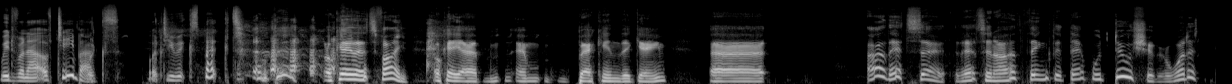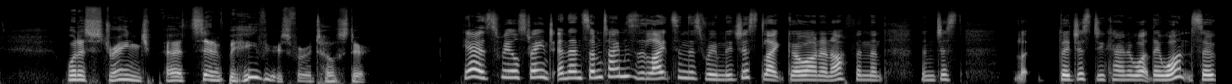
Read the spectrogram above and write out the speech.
We'd run out of tea bags. What do you expect? okay, okay, that's fine. Okay, uh, m- um, back in the game. Uh, oh, that's uh, that's an odd thing that that would do, sugar. What a what a strange uh, set of behaviors for a toaster. yeah, it's real strange. And then sometimes the lights in this room they just like go on and off, and then and just like they just do kind of what they want. So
